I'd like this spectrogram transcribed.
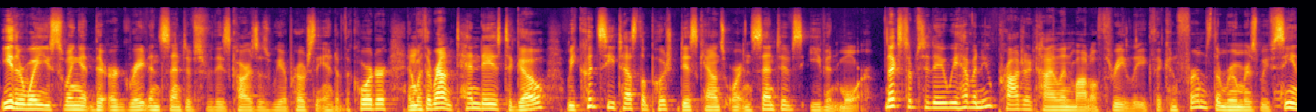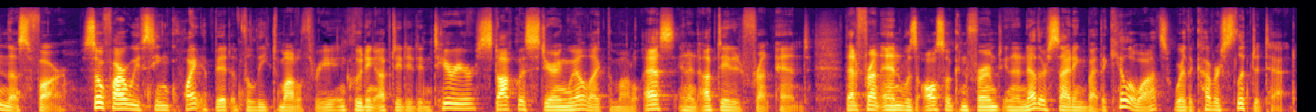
Either way you swing it, there are great incentives for these cars as we approach the end of the quarter, and with around 10 days to go, we could see Tesla push discounts or incentives even more. Next up today, we have a new Project Highland Model 3 leak that confirms the rumors we've seen thus far. So far, we've seen quite a bit of the leaked Model 3, including updated interior, stockless steering wheel like the Model S, and an updated front end. That front end was also confirmed in another sighting by the Kilowatts, where the cover slipped a tad.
